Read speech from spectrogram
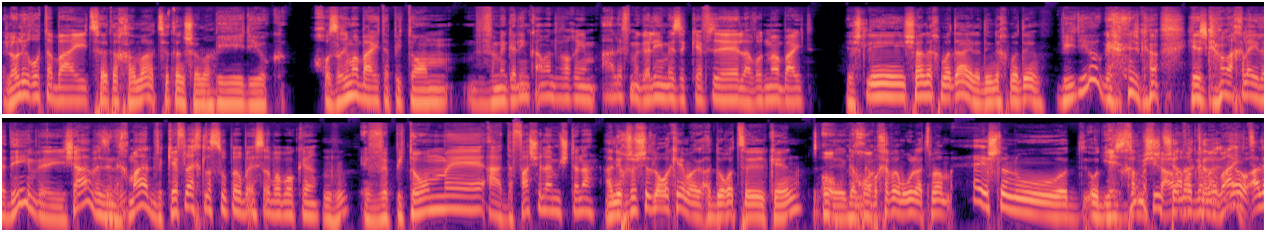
ולא לראות את הבית. צאת החמה, צאת הנשמה. בדיוק. חוזרים הביתה פתאום, ומגלים כמה דברים. א', מגלים איזה כיף זה לעבוד מהבית. יש לי אישה נחמדה, ילדים נחמדים. בדיוק, יש גם, יש גם אחלה ילדים ואישה, וזה נחמד, וכיף ללכת לסופר ב-10 בבוקר. מהמם. ופתאום אה, העדפה שלהם משתנה. אני חושב שזה לא רק הם, הדור הצעיר כן. או, אה, גם נכון. גם החבר'ה אמרו לעצמם, "אה, יש לנו עוד, עוד יש זום, 50 אפשר שנה לעבוד גם כרגע." מהבית. לא, א',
